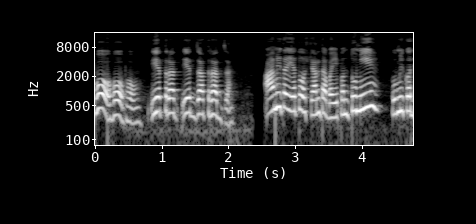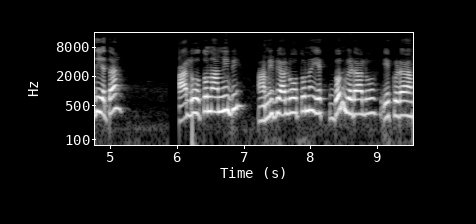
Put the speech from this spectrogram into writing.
हो हो हो येत रात येत जात रात जा. आम्ही तर येतो शांताबाई. पण तुम्ही? तुम्ही कधी येता? आलो होतो ना आम्ही बी. आम्ही बी आलो होतो ना. एक दोन वेळा आलो. एक वेळा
